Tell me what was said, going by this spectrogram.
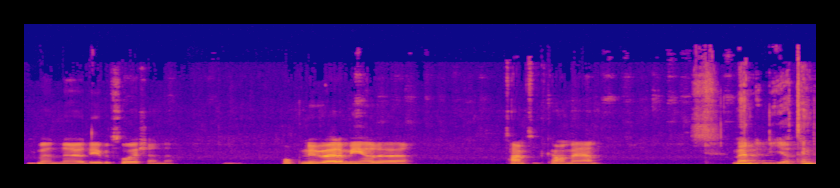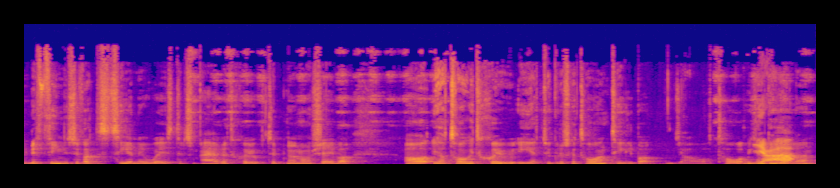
Men eh, det är väl så jag känner. Och nu är det mer eh, time to become a man. Men jag tänkte, det finns ju faktiskt scener i Wasted som är rätt sjukt. Typ när någon tjej bara Ja, jag har tagit sju E. Tycker du ska ta en till? Bara, ja, ta. Vi kan Ja. dela en.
